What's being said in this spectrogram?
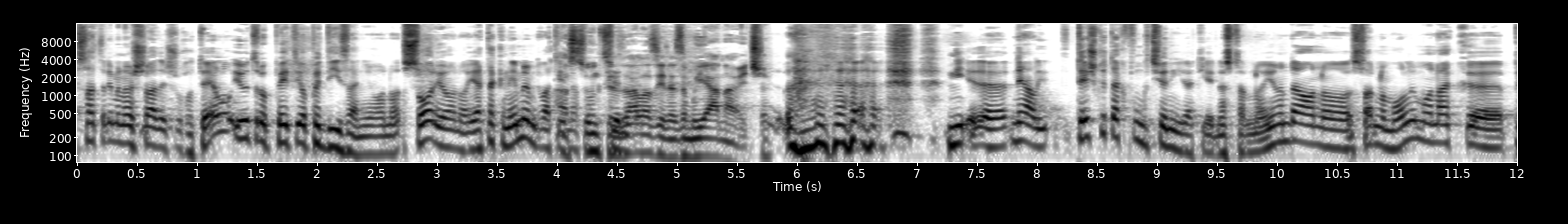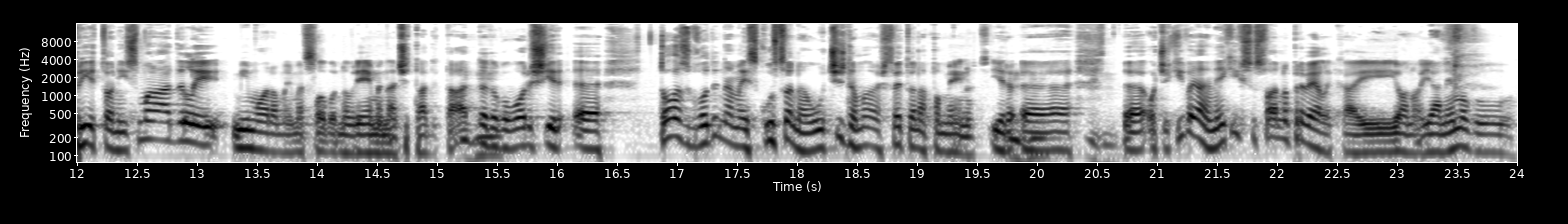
sat vremena još radiš u hotelu i jutro pet je opet dizanje, ono, sorry, ono, ja tak nemam dva A tjedna sunce funkcionirati. zalazi, ne znam, u e, ne, ali teško je tako funkcionirati jednostavno. I onda ono, stvarno molimo onak, e, prije to nismo radili, mi moramo imati slobodno vrijeme, znači tad i tad, da dogovoriš jer e, to s godinama iskustva naučiš da moraš sve to napomenuti, jer e, e, očekivanja nekih su stvarno prevelika i ono, ja ne mogu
